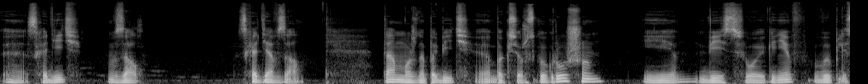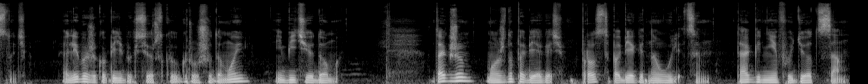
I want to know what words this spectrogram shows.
э, сходить в зал – сходя в зал. Там можно побить э, боксерскую грушу и весь свой гнев выплеснуть. Либо же купить боксерскую грушу домой и бить ее дома. Также можно побегать, просто побегать на улице. Так гнев уйдет сам.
